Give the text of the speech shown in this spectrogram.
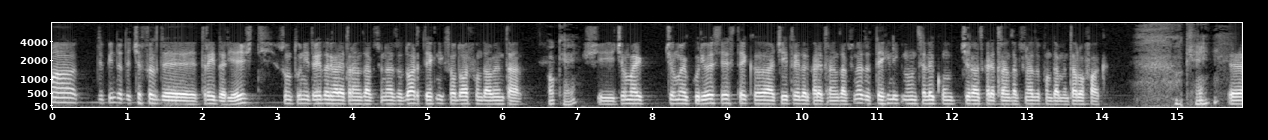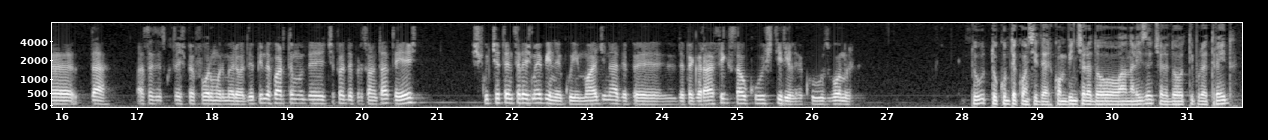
depinde de ce fel de trader ești. Sunt unii trader care tranzacționează doar tehnic sau doar fundamental. Ok. Și cel mai, cel mai curios este că acei trader care tranzacționează tehnic nu înțeleg cum ceilalți care tranzacționează fundamental o fac. Ok. Uh, da, Asta se discută și pe forumuri mereu. Depinde foarte mult de ce fel de personalitate ești și cu ce te înțelegi mai bine, cu imaginea de pe, de pe grafic sau cu știrile, cu zvonuri. Tu, tu cum te consideri? Combini cele două analize, cele două tipuri de trade?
